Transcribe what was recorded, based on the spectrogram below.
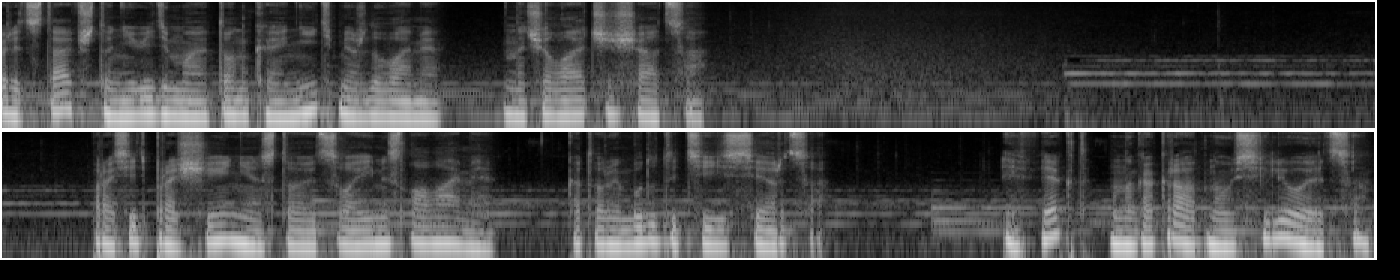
Представь, что невидимая тонкая нить между вами начала очищаться. Просить прощения стоит своими словами, которые будут идти из сердца. Эффект многократно усиливается,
